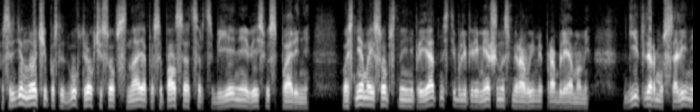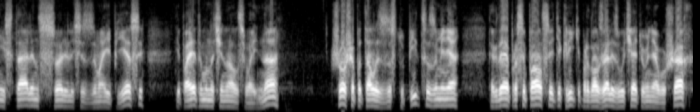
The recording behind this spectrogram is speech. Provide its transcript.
Посреди ночи, после двух-трех часов сна, я просыпался от сердцебиения, весь в испарине. Во сне мои собственные неприятности были перемешаны с мировыми проблемами. Гитлер, Муссолини и Сталин ссорились из-за моей пьесы, и поэтому начиналась война. Шоша пыталась заступиться за меня — когда я просыпался, эти крики продолжали звучать у меня в ушах,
